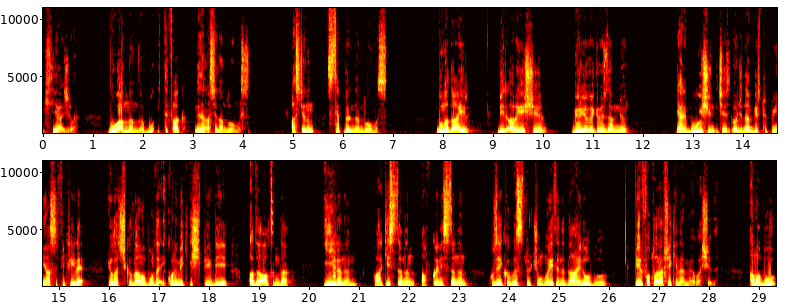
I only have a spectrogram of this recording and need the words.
ihtiyacı var. Bu anlamda bu ittifak neden Asya'dan doğmasın? Asya'nın steplerinden doğmasın. Buna dair bir arayışı görüyor ve gözlemliyorum. Yani bu işin içerisinde önceden bir Türk dünyası fikriyle yola çıkıldı ama burada ekonomik işbirliği adı altında İran'ın, Pakistan'ın, Afganistan'ın, Kuzey Kıbrıs Türk Cumhuriyeti'nin de dahil olduğu bir fotoğraf şekillenmeye başladı. Ama bu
